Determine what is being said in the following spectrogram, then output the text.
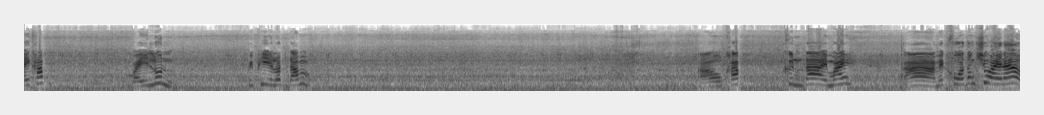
มครับ วัยรุ่น พี่ๆรถดำเอาครับ ขึ้นได้ไหม อ่าแมคโครต้องช่วยแล้ว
